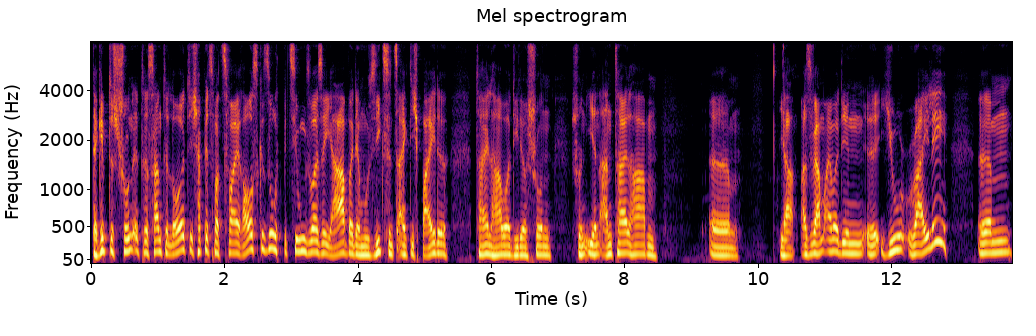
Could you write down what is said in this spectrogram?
da gibt es schon interessante Leute. Ich habe jetzt mal zwei rausgesucht, beziehungsweise ja, bei der Musik sind es eigentlich beide Teilhaber, die da schon, schon ihren Anteil haben. Ähm, ja, also wir haben einmal den äh, Hugh Riley, ähm,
